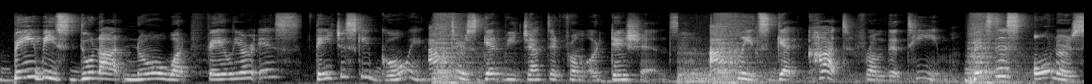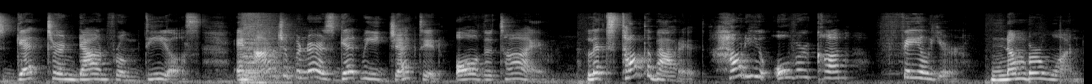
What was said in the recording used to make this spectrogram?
Babies do not know what failure is. They just keep going. Actors get rejected from auditions. Athletes get cut from the team. Business owners get turned down from deals. And entrepreneurs get rejected all the time. Let's talk about it. How do you overcome failure? Number one,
